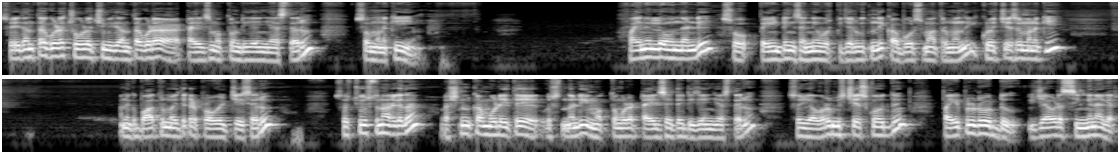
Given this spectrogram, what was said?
సో ఇదంతా కూడా చూడొచ్చు. ఇదంతా కూడా టైల్స్ మొత్తం డిజైన్ చేస్తారు. సో మనకి ఫైనల్లో ఉందండి. సో పెయింటింగ్స్ అన్నీ వర్క్ జరుగుతుంది. కబోర్డ్స్ మాత్రం ఉంది. ఇక్కడ వచ్చేసి మనకి మనకి బాత్రూమ్ అయితే ఇక్కడ ప్రొవైడ్ చేశారు. సో చూస్తున్నారు కదా వెస్ట్రన్ కంబోడ్ అయితే వస్తుందండి. మొత్తం కూడా టైల్స్ అయితే డిజైన్ చేస్తారు. సో ఎవరు మిస్ చేసుకోవద్దు. పైపుల్ రోడ్డు విజయవాడ సింగనగర్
